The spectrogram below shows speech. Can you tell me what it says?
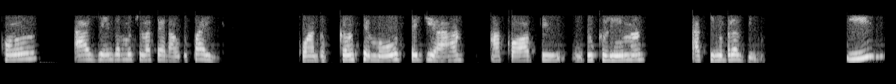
com a agenda multilateral do país, quando cancelou sediar a COP do clima aqui no Brasil. E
